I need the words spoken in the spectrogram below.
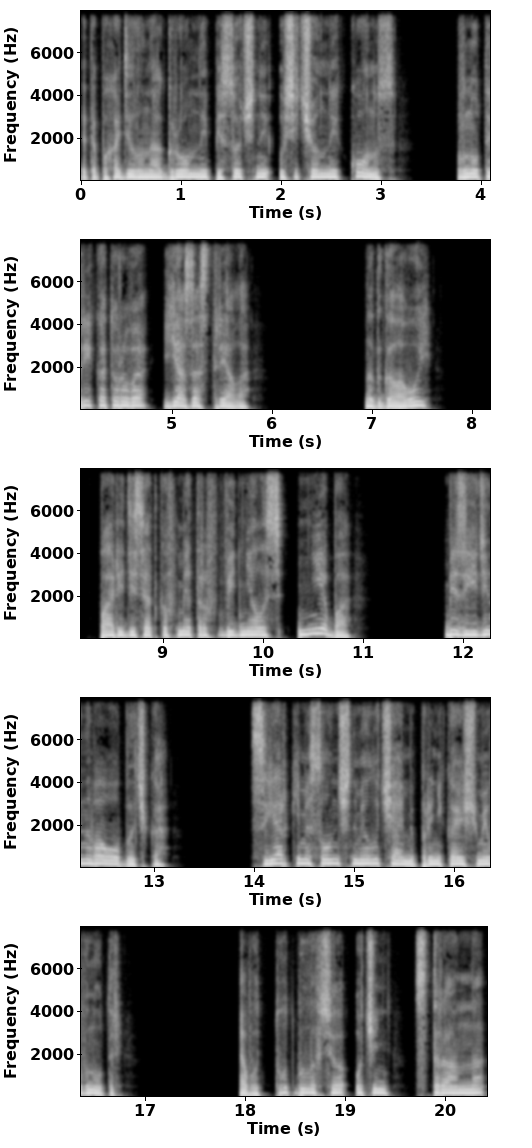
Это походило на огромный песочный усеченный конус, внутри которого я застряла. Над головой, в паре десятков метров, виднелось небо без единого облачка, с яркими солнечными лучами, проникающими внутрь. А вот тут было все очень странно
